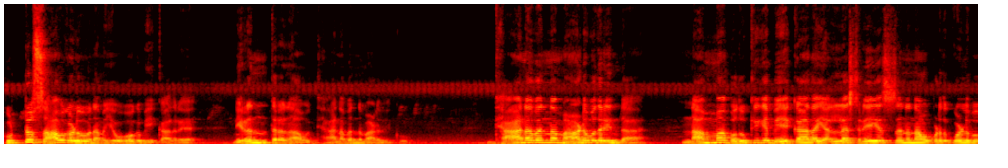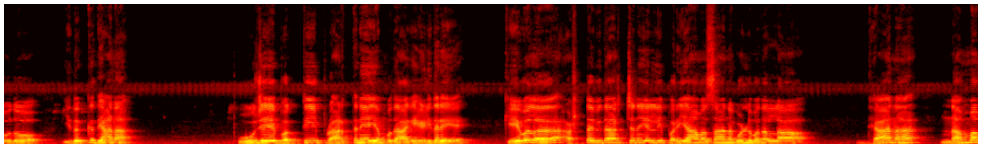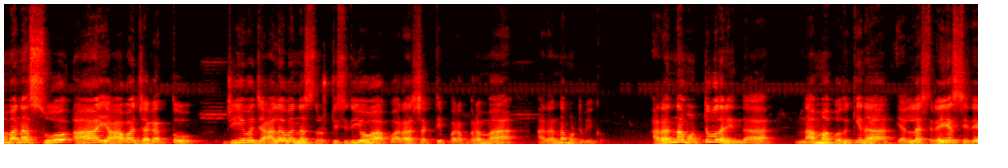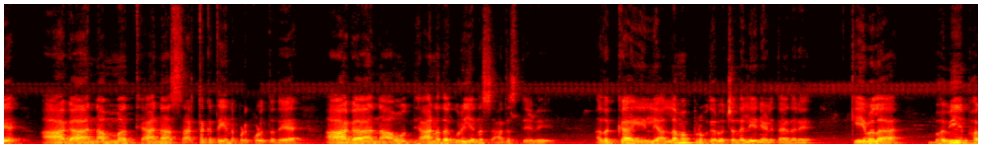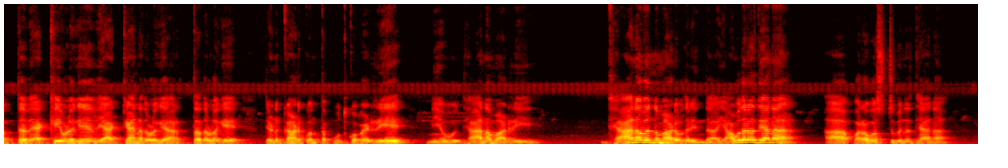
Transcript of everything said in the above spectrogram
ಹುಟ್ಟು ಸಾವುಗಳು ನಮಗೆ ಹೋಗಬೇಕಾದರೆ ನಿರಂತರ ನಾವು ಧ್ಯಾನವನ್ನು ಮಾಡಬೇಕು. ಧ್ಯಾನವನ್ನು ಮಾಡುವುದರಿಂದ ನಮ್ಮ ಬದುಕಿಗೆ ಬೇಕಾದ ಎಲ್ಲ ಶ್ರೇಯಸ್ಸನ್ನು ನಾವು ಪಡೆದುಕೊಳ್ಳಬಹುದು. ಇದಕ್ಕೆ ಧ್ಯಾನ. ಪೂಜೆ, ಭಕ್ತಿ, ಪ್ರಾರ್ಥನೆ ಎಂಬುದಾಗಿ ಹೇಳಿದರೆ ಕೇವಲ ಅಷ್ಟವಿಧಾರ್ಚನೆಯಲ್ಲಿ ಪರ್ಯಾವಸಾನಗೊಳ್ಳುವುದಲ್ಲ. ಧ್ಯಾನ ನಮ್ಮ ಮನಸ್ಸು ಆ ಯಾವ ಜಗತ್ತು ಜೀವಜಾಲವನ್ನು ಸೃಷ್ಟಿಸಿದೆಯೋ ಆ ಪರಾಶಕ್ತಿ ಪರಬ್ರಹ್ಮ ಅದನ್ನು ಮುಟ್ಟಬೇಕು. ಅದನ್ನು ಮುಟ್ಟುವುದರಿಂದ ನಮ್ಮ ಬದುಕಿನ ಎಲ್ಲ ಶ್ರೇಯಸ್ಸಿದೆ. ಆಗ ನಮ್ಮ ಧ್ಯಾನ ಸಾರ್ಥಕತೆಯನ್ನು ಪಡ್ಕೊಳ್ತದೆ. ಆಗ ನಾವು ಧ್ಯಾನದ ಗುರಿಯನ್ನು ಸಾಧಿಸ್ತೇವೆ. ಅದಕ್ಕಾಗಿ ಇಲ್ಲಿ ಅಲ್ಲಮ ಪ್ರಭುದೇವರು ವಚನದಲ್ಲಿ ಏನು ಹೇಳ್ತಾ ಇದ್ದಾರೆ? ಕೇವಲ ಭವಿ ಭಕ್ತ ವ್ಯಾಖ್ಯೆಯೊಳಗೆ, ವ್ಯಾಖ್ಯಾನದೊಳಗೆ, ಅರ್ಥದೊಳಗೆ ತಿಣ್ಕಾಡ್ಕೊಂತ ಕೂತ್ಕೋಬೇಡ್ರಿ. ನೀವು ಧ್ಯಾನ ಮಾಡಿರಿ. ಧ್ಯಾನವನ್ನು ಮಾಡುವುದರಿಂದ ಯಾವುದರ ಧ್ಯಾನ? ಆ ಪರವಸ್ತುವಿನ ಧ್ಯಾನ,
